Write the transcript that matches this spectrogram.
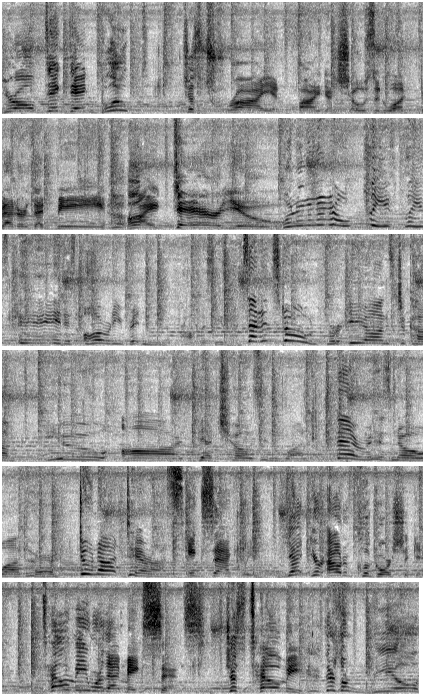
you're all dig dang blooped. Just try and find a chosen one better than me. I dare you. Oh, no, no, no, no. Please, please. It is already written in the prophecies, set in stone for eons to come. You are the chosen one. There is no other. Do not dare us. Exactly. Yet you're out of Klagorsh again. Tell me where that makes sense. Just tell me. There's a real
